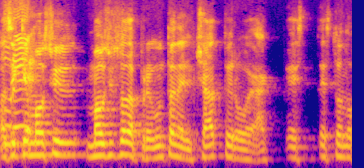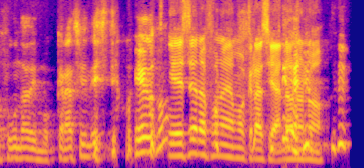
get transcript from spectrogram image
Así que Mouse, hizo la pregunta en el chat, pero ah, esto no fue una democracia en este juego. Sí, esa no fue una democracia, no, no, no.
